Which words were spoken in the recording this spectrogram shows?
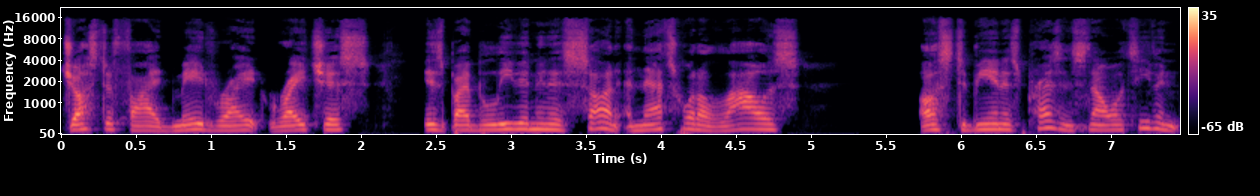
justified, made right, righteous, is by believing in his son. And that's what allows us to be in his presence. Now, what's even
